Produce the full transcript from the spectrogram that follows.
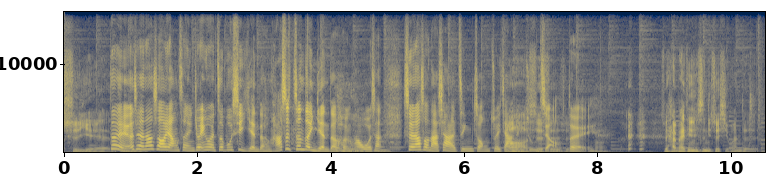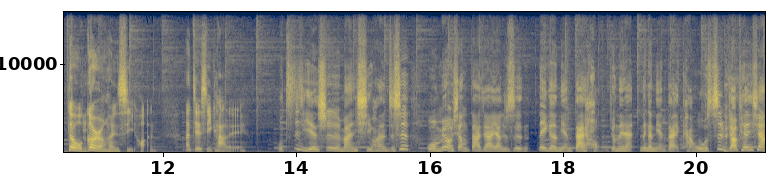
事耶。对，嗯、而且那时候杨丞琳就因为这部戏演的很好，他是真的演的很好，嗯、我想，所以那时候拿下了金钟最佳女主角。哦、对，所以海派甜心是你最喜欢的？对我个人很喜欢。那杰西卡嘞？我自己也是蛮喜欢的，只是我没有像大家一样，就是那个年代红，就那那个年代看。我是比较偏向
